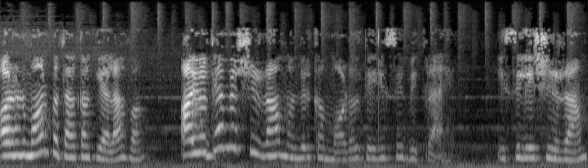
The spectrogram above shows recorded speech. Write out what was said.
और हनुमान पताका के अलावा अयोध्या में श्री राम मंदिर का मॉडल तेज़ी से बिक रहा है। इसीलिए श्री राम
